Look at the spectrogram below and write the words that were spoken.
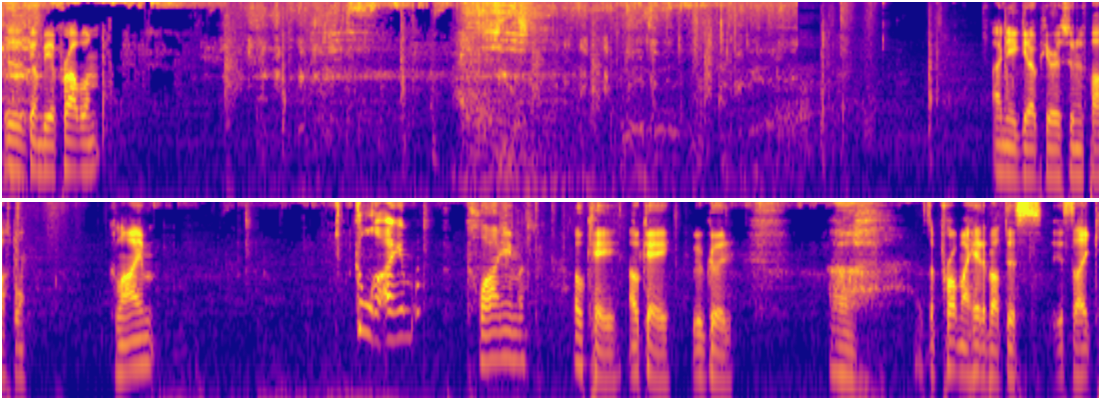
This is gonna be a problem. I need to get up here as soon as possible. Climb. Climb! Climb. Okay, okay, we're good. Uh, that's the problem I had about this. It's like...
